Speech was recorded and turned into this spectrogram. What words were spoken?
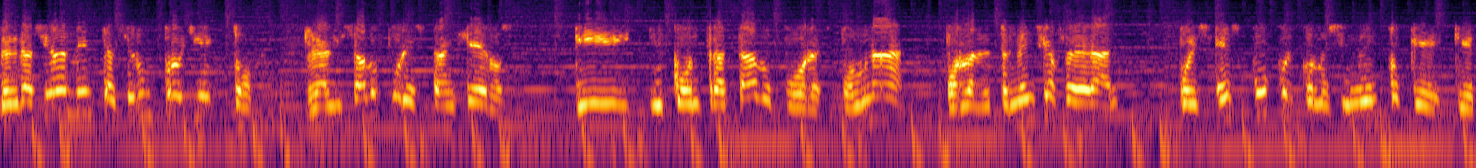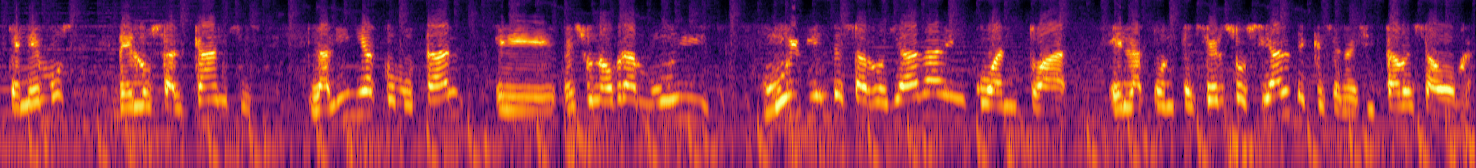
Desgraciadamente, ser un proyecto realizado por extranjeros y, contratado por, por, una, por la dependencia federal, pues es poco el conocimiento que, tenemos de los alcances. La línea como tal eh, es una obra muy, muy bien desarrollada en cuanto a el acontecer social de que se necesitaba esa obra.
